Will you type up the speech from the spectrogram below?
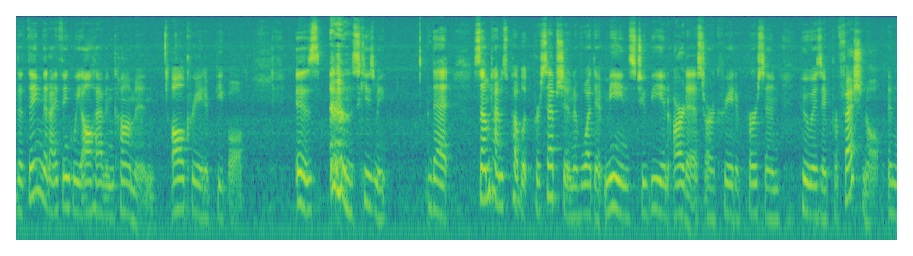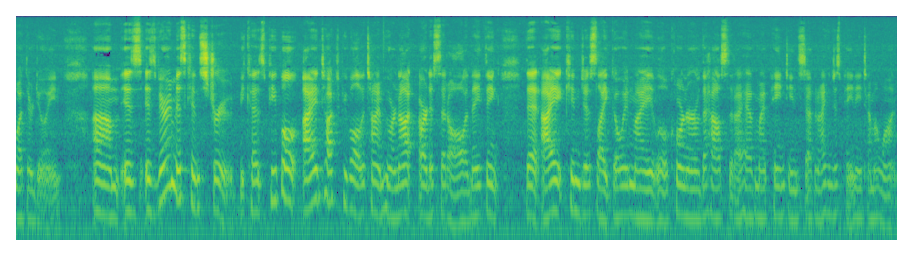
the thing that I think we all have in common, all creative people, is, excuse me, that sometimes public perception of what it means to be an artist or a creative person who is a professional in what they're doing um, is is very misconstrued because people I talk to people all the time who are not artists at all and they think that I can just like go in my little corner of the house that I have my painting stuff and I can just paint anytime I want.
